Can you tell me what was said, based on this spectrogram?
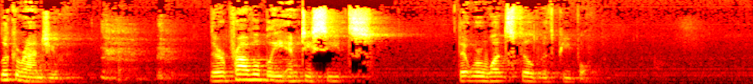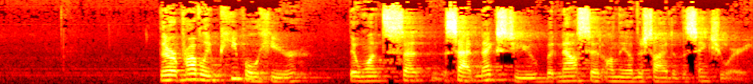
Look around you. There are probably empty seats that were once filled with people. There are probably people here that once sat, sat next to you, but now sit on the other side of the sanctuary.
